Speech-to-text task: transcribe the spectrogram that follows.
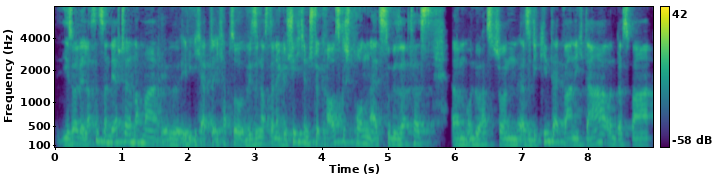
Isolde, lass uns an der Stelle nochmal, ich habe ich hab so, wir sind aus deiner Geschichte ein Stück rausgesprungen, als du gesagt hast, ähm, und du hast schon, also die Kindheit war nicht da und das war,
